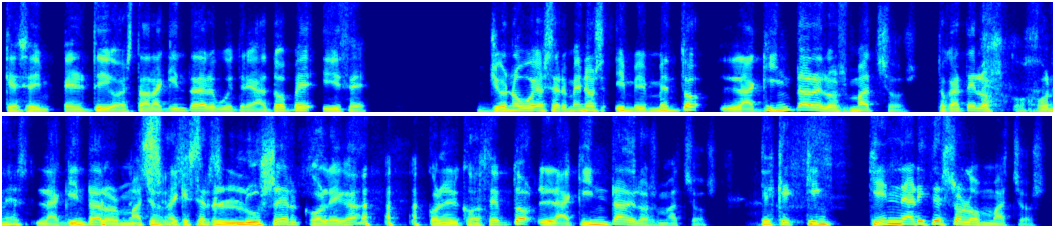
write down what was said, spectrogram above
que se- el tío está a la quinta del buitre a tope y dice, yo no voy a ser menos y me invento la quinta de los machos. Tócate los cojones, la quinta de los machos. Hay que ser loser, colega, con el concepto la quinta de los machos. Es que, ¿quién, ¿quién narices son los machos?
